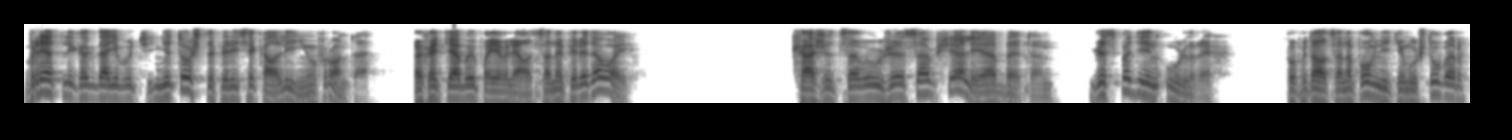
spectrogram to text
вряд ли когда-нибудь не то что пересекал линию фронта, а хотя бы появлялся на передовой. «Кажется, вы уже сообщали об этом, господин Ульрех», — попытался напомнить ему Штубер,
